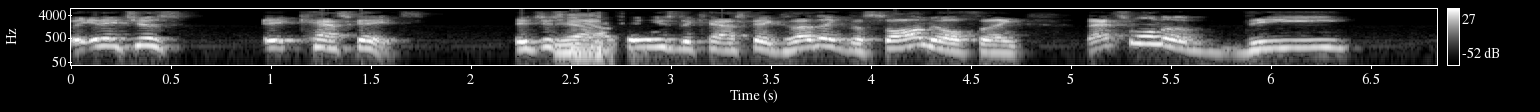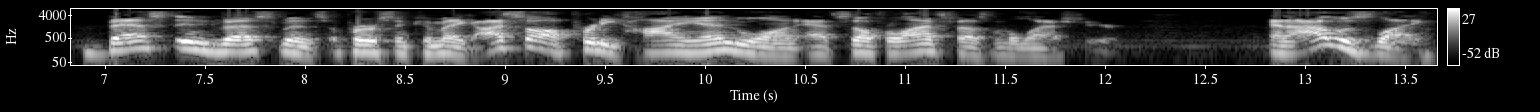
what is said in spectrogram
and it just it cascades. It just Yeah. continues to cascade because I think the sawmill thing that's one of the best investments a person can make. I saw a pretty high end one at Self Reliance Festival last year. And I was like,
